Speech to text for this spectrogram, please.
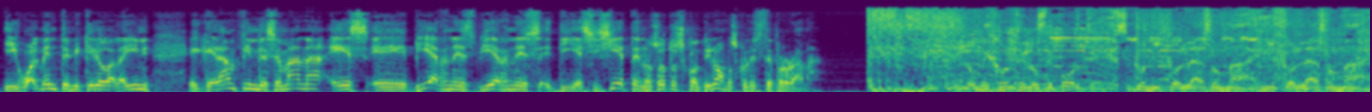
Igualmente, mi querido Alain, eh, gran fin de semana. Es eh, viernes, viernes 17. Nosotros continuamos con este programa. Lo mejor de los deportes con Nicolás Romay. Nicolás Romay.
